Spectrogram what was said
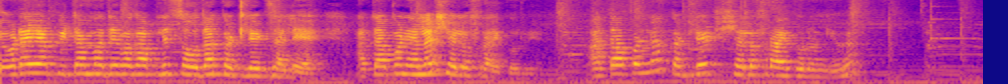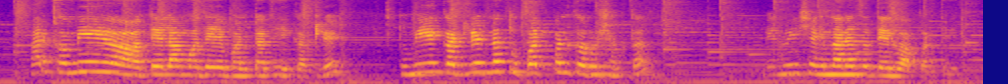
एवढ्या या पिठामध्ये बघा आपले चौदा कटलेट झाले आहे. आता आपण याला शेलो फ्राय करूया. आता आपण ना कटलेट शेलो फ्राय करून घेऊया. फार कमी तेलामध्ये बनतात हे कटलेट तुम्ही हे कटलेट ना तुपात पण करू शकता. मी- मी शेंगदाण्याचं तेल वापरते.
